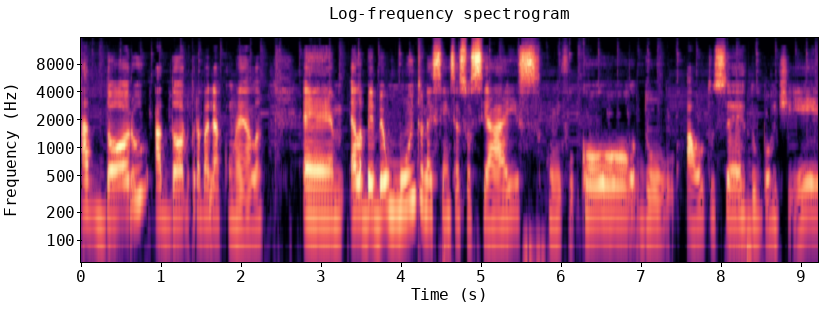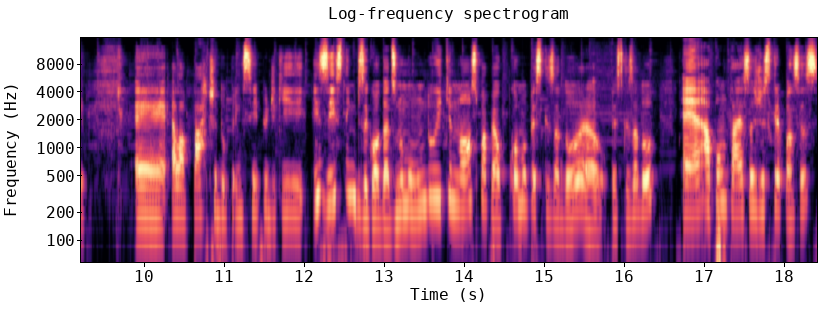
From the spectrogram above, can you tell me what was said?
Adoro, adoro trabalhar com ela. É, ela bebeu muito nas ciências sociais, com Foucault, do Althusser, do Bourdieu. É, ela parte do princípio de que existem desigualdades no mundo e que nosso papel como pesquisadora ou pesquisador é apontar essas discrepâncias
